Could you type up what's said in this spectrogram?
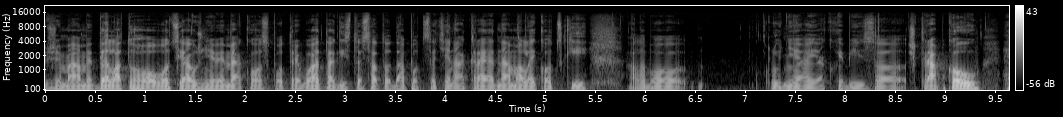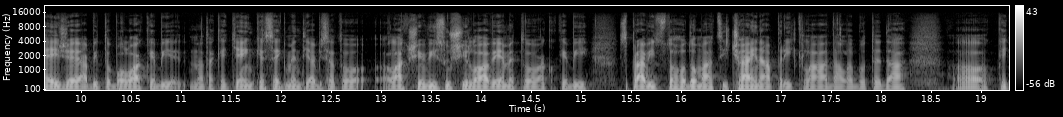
že máme veľa toho ovocia a už nevieme, ako ho spotrebovať, takisto sa to dá v podstate nakrájať na malé kocky alebo kľudne aj ako keby s škrabkou, hej, že aby to bolo ako keby na také tenké segmenty, aby sa to ľahšie vysušilo a vieme to ako keby spraviť z toho domáci čaj napríklad, alebo teda eh, keď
